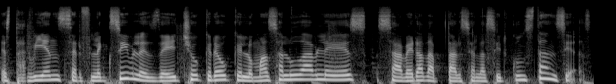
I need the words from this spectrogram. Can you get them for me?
Está bien ser flexibles, de hecho creo que lo más saludable es saber adaptarse a las circunstancias.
